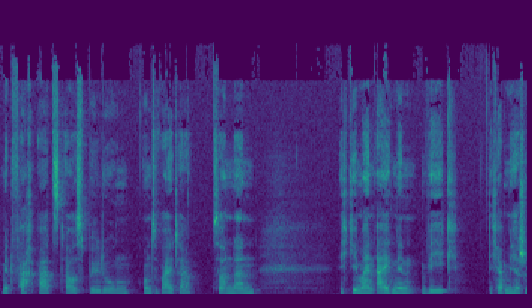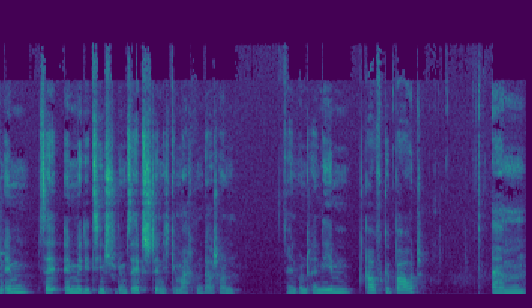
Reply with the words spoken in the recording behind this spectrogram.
mit Facharztausbildung und so weiter, sondern ich gehe meinen eigenen Weg. Ich habe mich ja schon im, im Medizinstudium selbstständig gemacht und da schon ein Unternehmen aufgebaut. Ähm,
